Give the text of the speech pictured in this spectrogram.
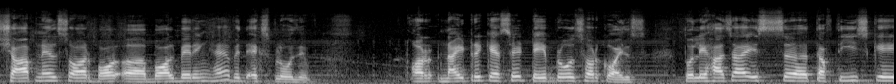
शार्पनेल्स और बॉल बेरिंग है विद एक्सप्लोजिव और नाइट्रिक एसिड टेप रोल्स और कॉइल्स तो लिहाजा इस तफ्तीश के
